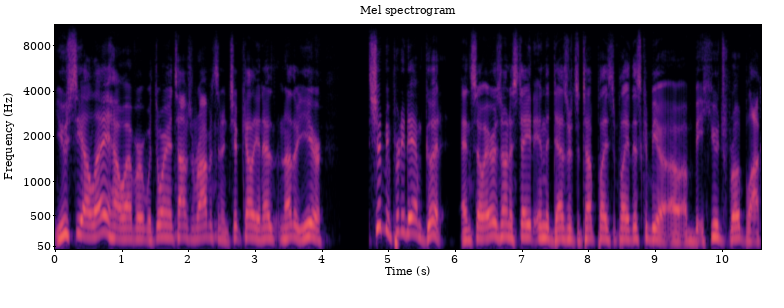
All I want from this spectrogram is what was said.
UCLA, however, with Dorian Thompson Robinson and Chip Kelly in another year, should be pretty damn good. And so Arizona State in the desert's a tough place to play. This could be a, a, a huge roadblock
